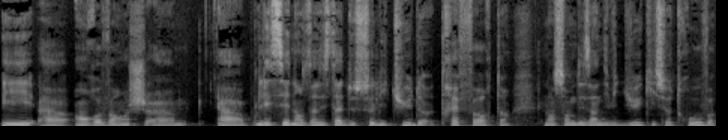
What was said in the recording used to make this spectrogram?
et euh, en revanche euh, à laisser dans un état de solitude très forte l'ensemble des individus qui se trouvent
